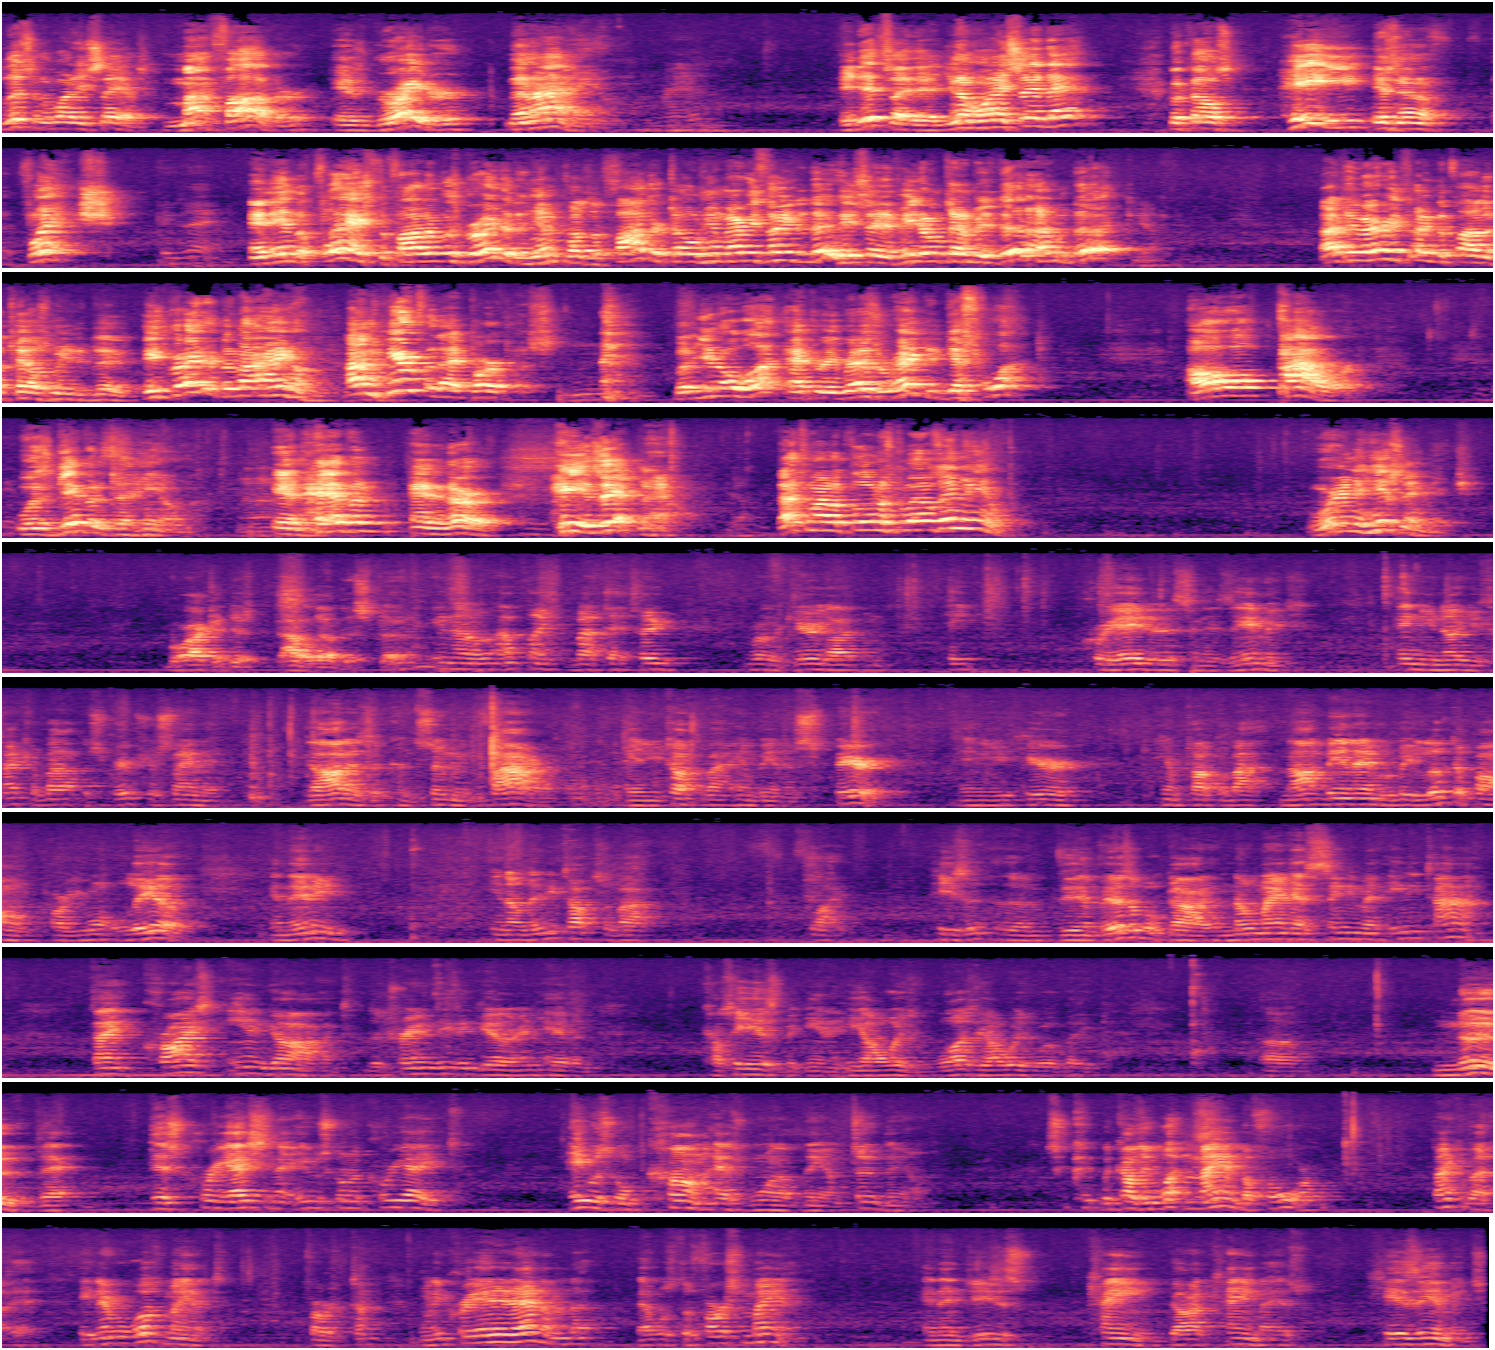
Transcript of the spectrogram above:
Listen to what he says. My Father is greater than I am. He did say that. You know why he said that? Because he is in a flesh. Exactly. And in the flesh, the Father was greater than him because the Father told him everything to do. He said, if he don't tell me to do it, I don't do it. Yeah. I do everything the Father tells me to do. He's greater than I am. I'm here for that purpose. Mm. But you know what? After he resurrected, guess what? All power was given to him in heaven and in earth. He is it now. That's why the fullness dwells in him. We're in his image. Boy, I could just, I love this stuff. You know, I think about that too, Brother Gary, like when he created us in his image. And you know, you think about the scripture saying that God is a consuming fire. And you talk about him being a spirit. And you hear him talk about not being able to be looked upon or you won't live. And then he, you know, then he talks about like He's the, the invisible God, and no man has seen him at any time. Thank Christ in God, the Trinity together in heaven, because He is the beginning. He always was, He always will be. Uh, knew that this creation that He was going to create, He was going to come as one of them to them. Because He wasn't man before. Think about that. He never was man first time. When he created Adam, that, that was the first man. And then Jesus came, God came as his image,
